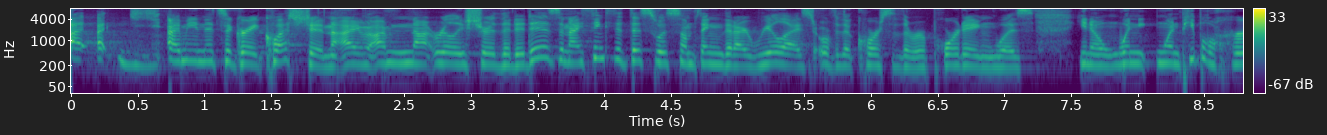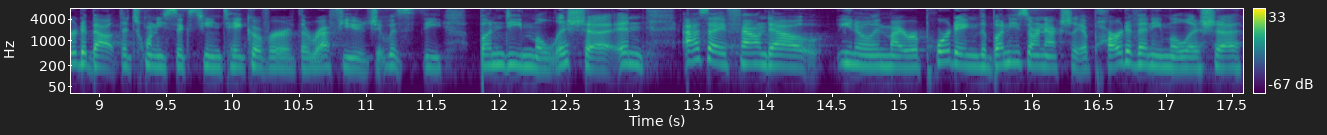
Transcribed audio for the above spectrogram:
I, I mean, it's a great question. I, I'm not really sure that it is, and I think that this was something that I realized over the course of the reporting was, you know, when when people heard about the 2016 takeover of the refuge, it was the Bundy militia, and as I found out, you know, in my reporting, the Bundys aren't actually a part of any militia,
